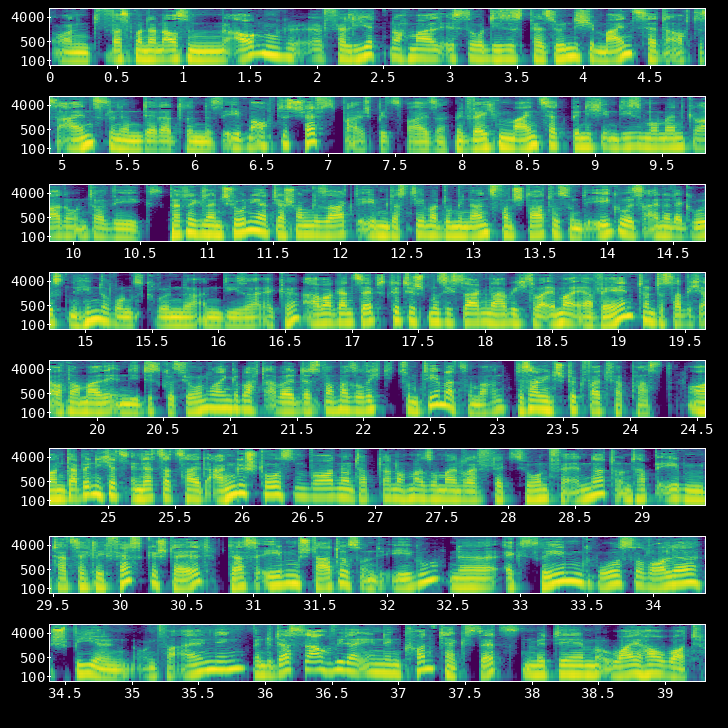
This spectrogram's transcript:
Und was man dann aus den Augen äh, verliert nochmal, ist so dieses persönliche Mindset auch des Einzelnen, der da drin ist, eben auch des Chefs beispielsweise. Mit welchem Mindset bin ich in diesem Moment Moment gerade unterwegs. Patrick Lencioni hat ja schon gesagt, eben das Thema Dominanz von Status und Ego ist einer der größten Hinderungsgründe an dieser Ecke. Aber ganz selbstkritisch muss ich sagen, da habe ich zwar immer erwähnt und das habe ich auch nochmal in die Diskussion reingebracht, aber das nochmal so richtig zum Thema zu machen, das habe ich ein Stück weit verpasst. Und da bin ich jetzt in letzter Zeit angestoßen worden und habe da nochmal so meine Reflexion verändert und habe eben tatsächlich festgestellt, dass eben Status und Ego eine extrem große Rolle spielen. Und vor allen Dingen, wenn du das auch wieder in den Kontext setzt mit dem Why, How, What.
